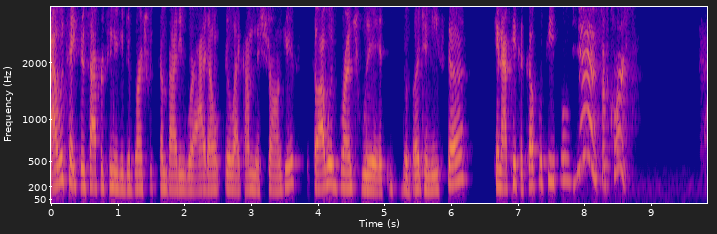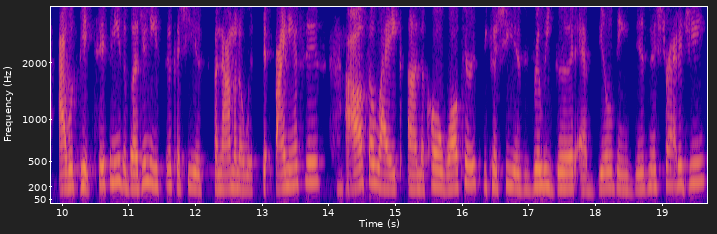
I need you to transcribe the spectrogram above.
I would take this opportunity to brunch with somebody where I don't feel like I'm the strongest. So I would brunch with the Budgetnista. Can I pick a couple people? Yes, of course. I would pick Tiffany, the Budgetnista, because she is phenomenal with fi- finances. I also like uh, Nicole Walters because she is really good at building business strategy.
